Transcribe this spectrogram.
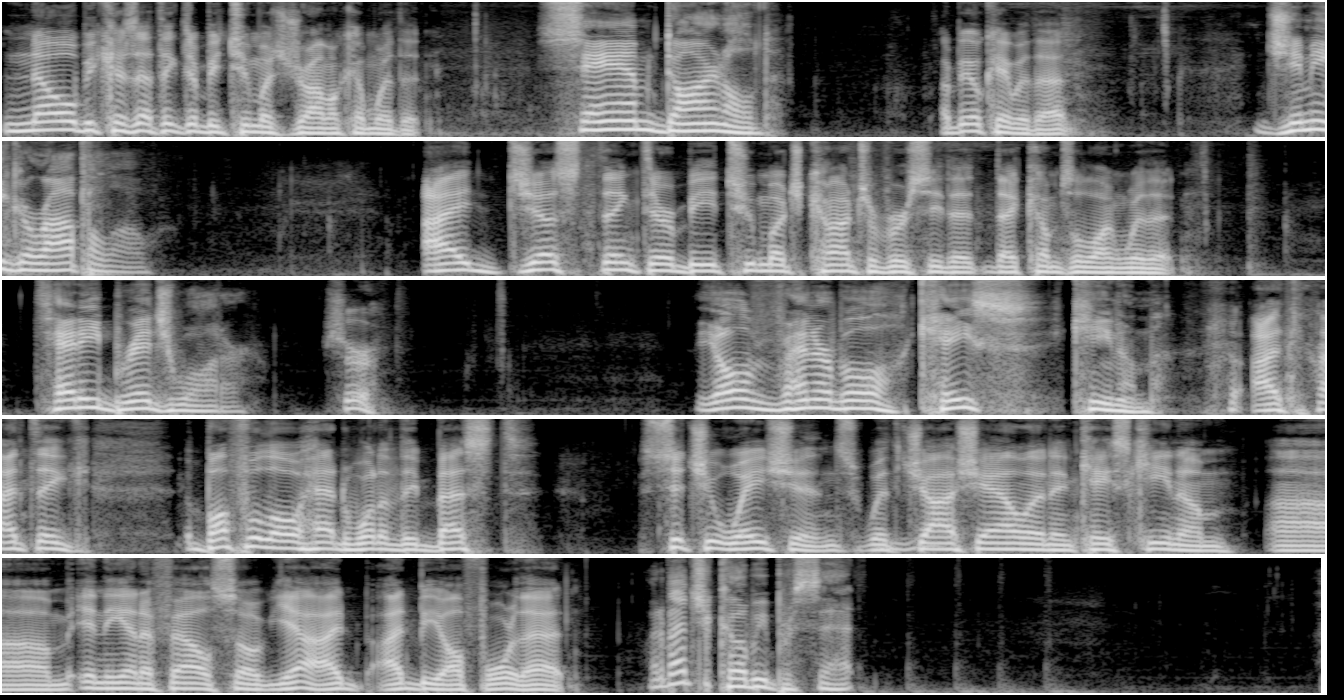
No, because I think there'd be too much drama come with it. Sam Darnold, I'd be okay with that. Jimmy Garoppolo, I just think there'd be too much controversy that, that comes along with it. Teddy Bridgewater, Sure. the old venerable Case Keenum. I I think Buffalo had one of the best situations with Josh Allen and Case Keenum um, in the NFL. So yeah, I'd I'd be all for that. What about Jacoby Brissett?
